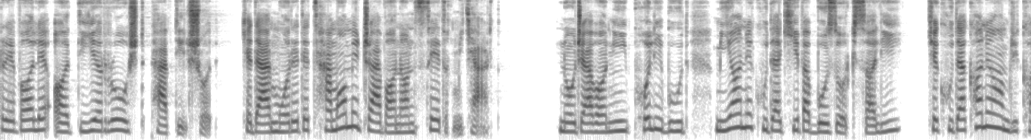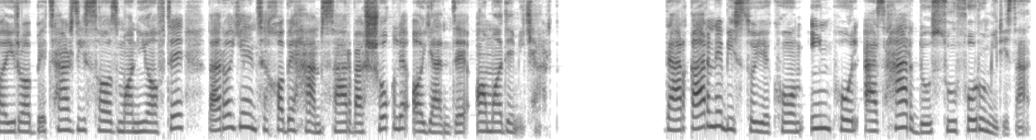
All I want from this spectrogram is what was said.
روال عادی رشد تبدیل شد که در مورد تمام جوانان صدق می کرد. نوجوانی پلی بود میان کودکی و بزرگسالی که کودکان آمریکایی را به طرزی سازمانی یافته برای انتخاب همسر و شغل آینده آماده می کرد. در قرن 21 این پل از هر دو سو فرو می ریزد.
